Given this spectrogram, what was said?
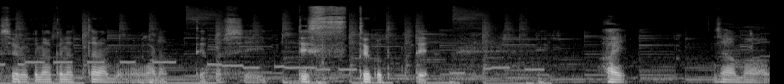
収録なくなったらもう笑ってほしいです。ということで。はい。じゃあまあ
